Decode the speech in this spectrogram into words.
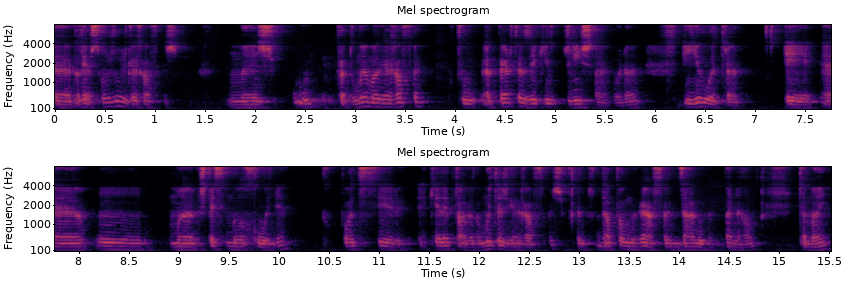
Uh, aliás, são as duas garrafas. Mas, pronto, uma é uma garrafa tu apertas e aquilo desguincha água, não é? E a outra é uh, um, uma espécie de uma rolha que pode ser, que é adaptável a muitas garrafas, portanto dá para uma garrafa de água banal também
